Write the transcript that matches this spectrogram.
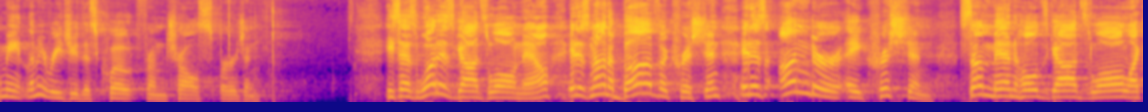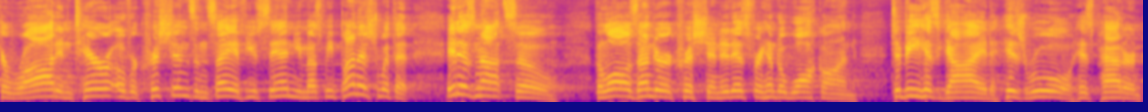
Let me, let me read you this quote from Charles Spurgeon. He says, What is God's law now? It is not above a Christian, it is under a Christian. Some men holds God's law like a rod in terror over Christians and say, if you sin, you must be punished with it. It is not so. The law is under a Christian. It is for him to walk on, to be his guide, his rule, his pattern.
